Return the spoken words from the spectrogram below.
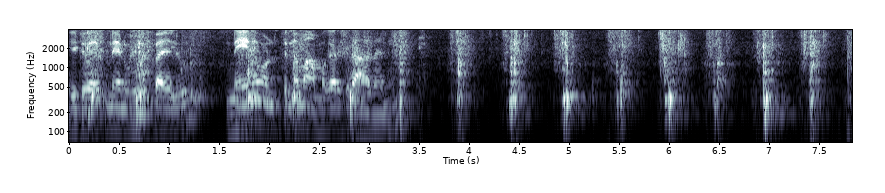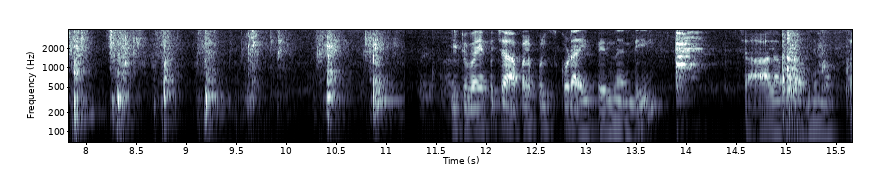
ఇటువైపు నేను ఉల్లిపాయలు. నేనే వండుతున్నా మా అమ్మగారికి రాదని. ఇటువైపు చేపల పులుసు కూడా అయిపోయిందండి. చాలా బాగుంది మొక్క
